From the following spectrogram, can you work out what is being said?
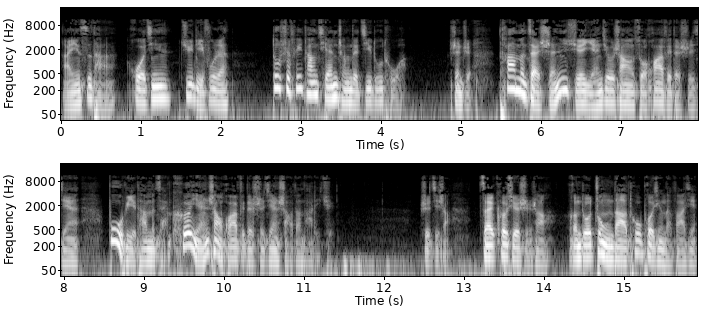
爱因斯坦、霍金、居里夫人，都是非常虔诚的基督徒啊。甚至他们在神学研究上所花费的时间，不比他们在科研上花费的时间少到哪里去。实际上，在科学史上，很多重大突破性的发现，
